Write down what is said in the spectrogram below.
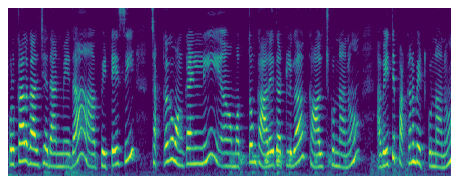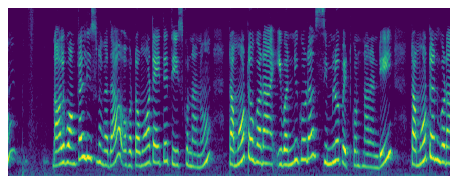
పుల్కాలు కాల్చే దాని మీద పెట్టేసి చక్కగా వంకాయల్ని మొత్తం కాలేటట్లుగా కాల్చుకున్నాను. అవైతే పక్కన పెట్టుకున్నాను. నాలుగు వంకాయలు తీసుకున్నాను కదా ఒక టొమాటో అయితే తీసుకున్నాను. టమోటో కూడా ఇవన్నీ కూడా సిమ్లో పెట్టుకుంటున్నానండి. టమోటాను కూడా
